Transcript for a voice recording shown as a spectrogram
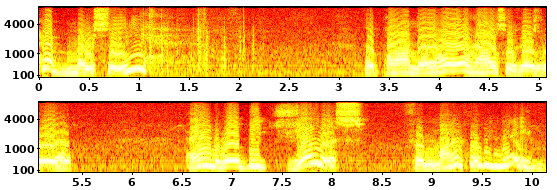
have mercy upon the whole house of Israel, and will be jealous for my holy name.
